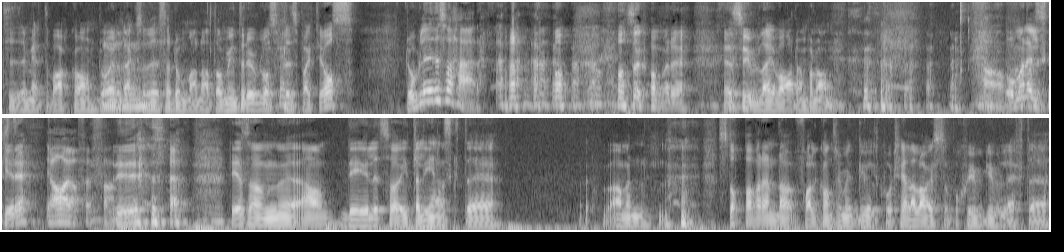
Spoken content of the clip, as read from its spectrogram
10 meter bakom. Då är det Mhm. dags att visa domarna att om inte du blåser frispark till oss då blir det så här. och så kommer det en sula i vaden på någon. Ja, Och man älskar ju det. ja, ja för fan. Det är, det är som, ja, det är ju lite så italienskt. Eh, ja men, stoppa varenda farlig kontring med ett gult kort. Hela laget står på sju gula efter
